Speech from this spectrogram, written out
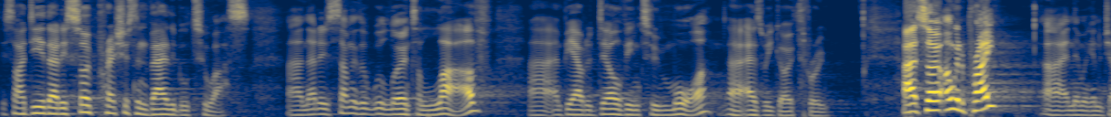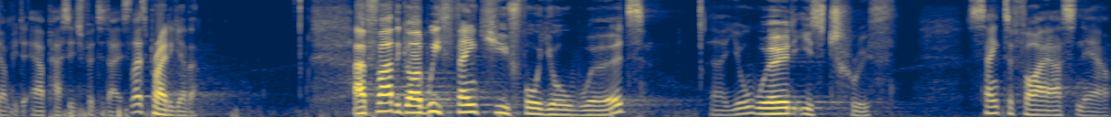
this idea that is so precious and valuable to us. And that is something that we'll learn to love uh, and be able to delve into more as we go through. So I'm going to pray, uh, and then we're going to jump into our passage for today. So let's pray together. Uh, Father God, we thank you for your words. Uh, your word is truth. Sanctify us now.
